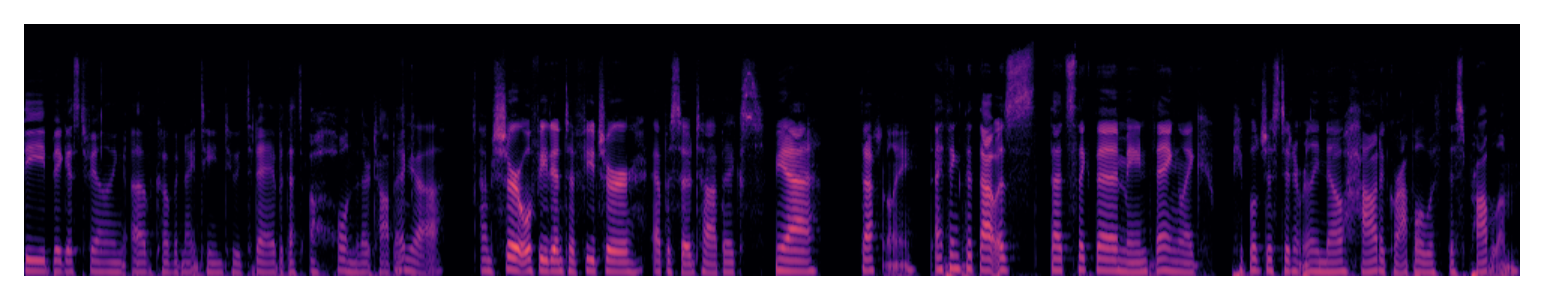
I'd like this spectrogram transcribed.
the biggest failing of COVID 19 to today, but that's a whole nother topic. Yeah. I'm sure it will feed into future episode topics. Yeah, definitely. I think that that was, that's like the main thing. Like, people just didn't really know how to grapple with this problem.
